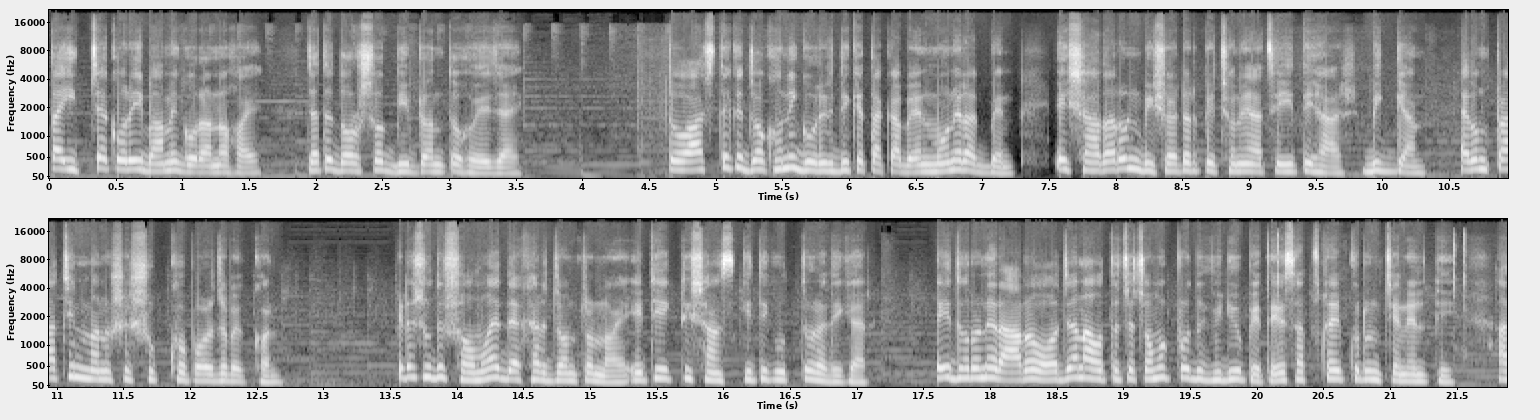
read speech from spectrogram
তা ইচ্ছা করেই বামে ঘোরানো হয়, যাতে দর্শক বিভ্রান্ত হয়ে যায়। তো আজ থেকে যখনই ঘড়ির দিকে তাকাবেন, মনে রাখবেন, এই সাধারণ বিষয়টার পেছনে আছে ইতিহাস, বিজ্ঞান এবং প্রাচীন মানুষের সূক্ষ্ম পর্যবেক্ষণ। এটা শুধু সময় দেখার যন্ত্র নয়, এটি একটি সাংস্কৃতিক উত্তরাধিকার। এই ধরনের আরও অজানা অথচ চমকপ্রদ ভিডিও পেতে সাবস্ক্রাইব করুন চ্যানেলটি আর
